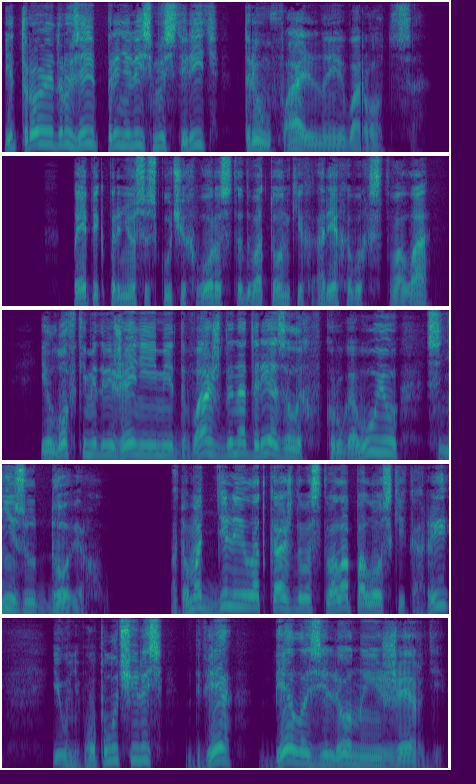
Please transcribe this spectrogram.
и трое друзей принялись мастерить триумфальные воротца. Пепик принес из кучи хвороста два тонких ореховых ствола и ловкими движениями дважды надрезал их в круговую снизу доверху. Потом отделил от каждого ствола полоски коры, и у него получились две бело-зеленые жерди.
